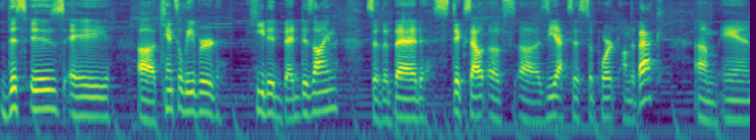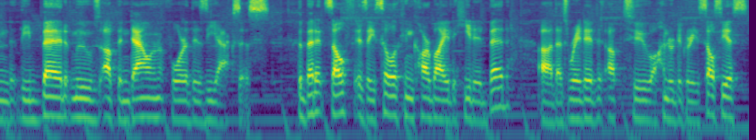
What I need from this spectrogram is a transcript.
This is a uh, cantilevered heated bed design. So the bed sticks out of uh, Z-axis support on the back um, and the bed moves up and down for the Z-axis. The bed itself is a silicon carbide heated bed uh, that's rated up to 100 degrees Celsius,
